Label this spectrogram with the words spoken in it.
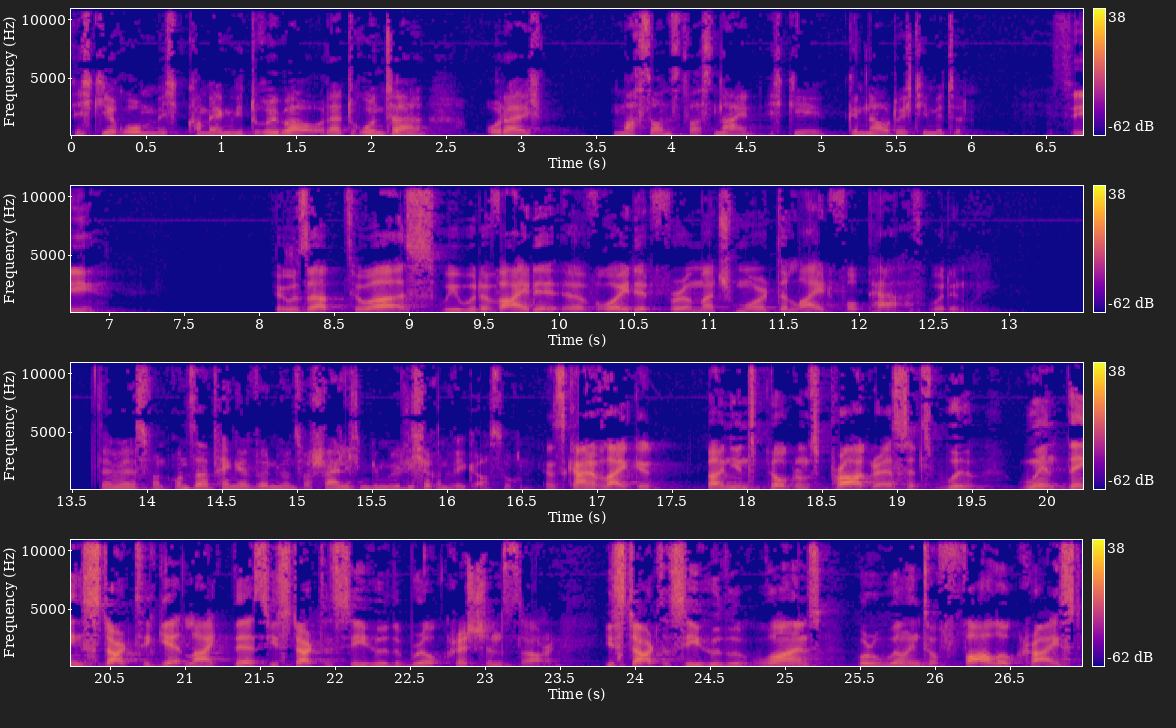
ich gehe rum, ich komme irgendwie drüber oder drunter oder ich mache sonst was. Nein, ich gehe genau durch die Mitte. You see, if it was up to us, we would avoid it, avoid it for a much more delightful path, wouldn't we? Denn wenn es von uns abhänge, würden wir uns wahrscheinlich einen gemütlicheren Weg aussuchen. It's kind of like Bunyan's Pilgrim's Progress. It's when things start to get like this, you start to see who the real Christians are. You start to see who the ones who are willing to follow Christ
